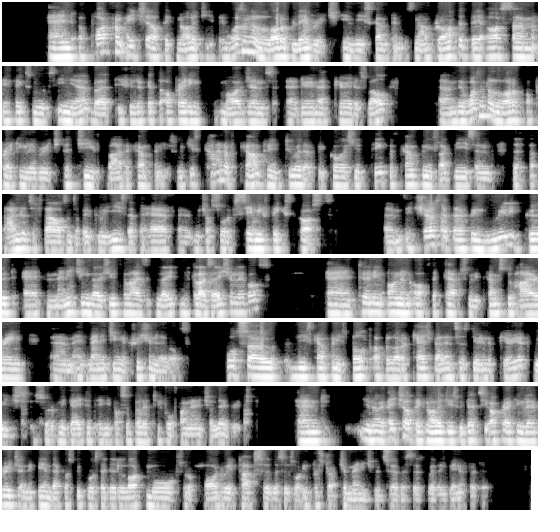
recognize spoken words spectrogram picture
And apart from HCL technology, there wasn't a lot of leverage in these companies. Now, granted, there are some FX moves in here, but if you look at the operating margins uh, during that period as well, um, there wasn't a lot of operating leverage achieved by the companies, which is kind of counterintuitive because you'd think with companies like these and the th- hundreds of thousands of employees that they have, uh, which are sort of semi fixed costs, um, it shows that they've been really good at managing those utilize, utilization levels and turning on and off the taps when it comes to hiring um, and managing attrition levels. Also, these companies built up a lot of cash balances during the period, which sort of negated any possibility for financial leverage. And you know, HCL Technologies, we did see operating leverage, and again, that was because they did a lot more sort of hardware type services or infrastructure management services where they benefited.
